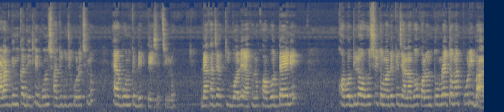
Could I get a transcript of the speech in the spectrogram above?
আর এক দিনকার দেখলে বোন সাজুগুজু করেছিল? হ্যাঁ বোনকে দেখতে এসেছিল। দেখা যাক কি বলে, এখনও খবর দেয়নি। খবর দিলে অবশ্যই তোমাদেরকে জানাব, কারণ তোমরাই তো আমার পরিবার।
